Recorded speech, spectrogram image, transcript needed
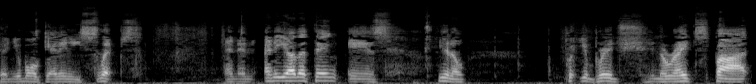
Then you won't get any slips. And then any other thing is, you know, put your bridge in the right spot.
